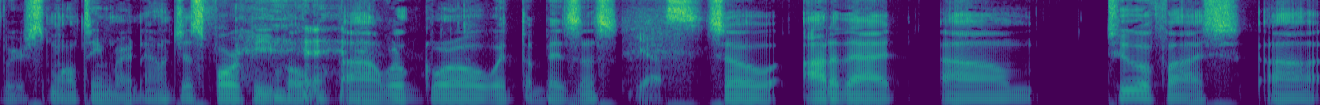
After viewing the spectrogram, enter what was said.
we're a small team right now, just four people. uh, we'll grow with the business. Yes. So out of that, um, two of us uh,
